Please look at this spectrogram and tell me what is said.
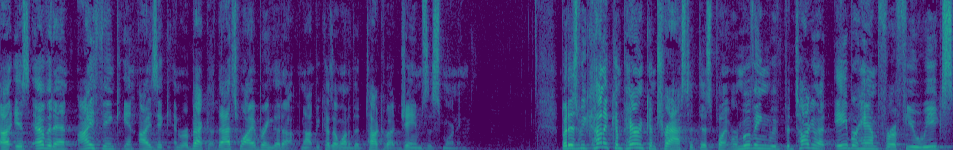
uh, is evident, I think, in Isaac and Rebekah. That's why I bring that up, not because I wanted to talk about James this morning. But as we kind of compare and contrast at this point, we're moving, we've been talking about Abraham for a few weeks,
